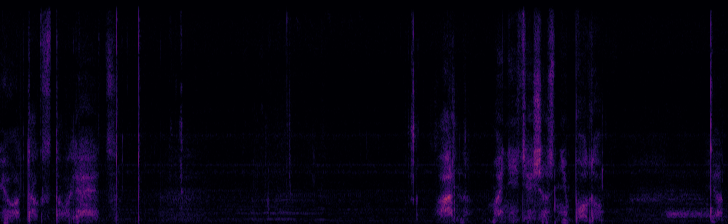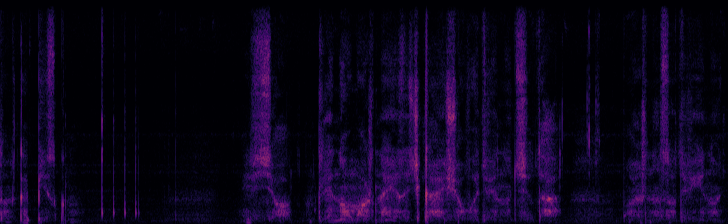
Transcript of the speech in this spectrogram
И вот так вставляется. Ладно, манить я сейчас не буду. Я только пискну. И все. Длину можно язычка еще выдвинуть сюда. Можно задвинуть.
